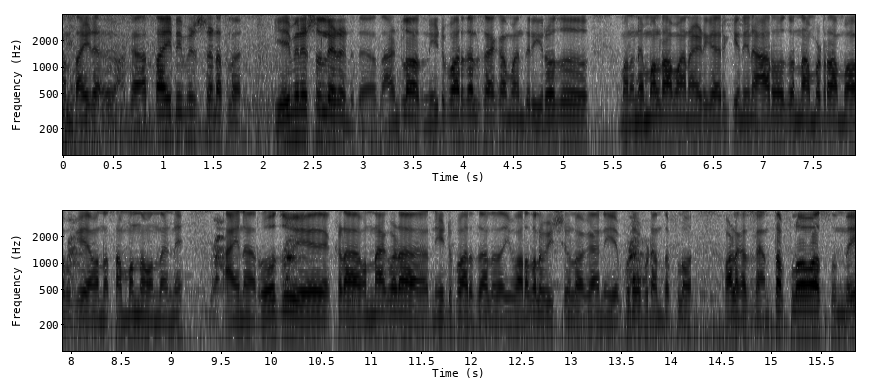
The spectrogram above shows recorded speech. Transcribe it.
అంత ఐడియా గత ఐటీ మినిస్టర్ అంటే అసలు ఏ మినిస్టర్ లేడండి. దాంట్లో అసలు నీటిపారుదల శాఖ మంత్రి ఈరోజు మన నిమ్మల రామానాయుడు గారికి నేను ఆ రోజు ఉన్న అంబటి రాంబాబుకి ఏమన్నా సంబంధం ఉందండి? ఆయన రోజు ఏ ఎక్కడ ఉన్నా కూడా నీటిపారుదల ఈ వరదల విషయంలో కానీ ఎప్పుడెప్పుడు ఎంత ఫ్లో వాళ్ళకి అసలు ఎంత ఫ్లో వస్తుంది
